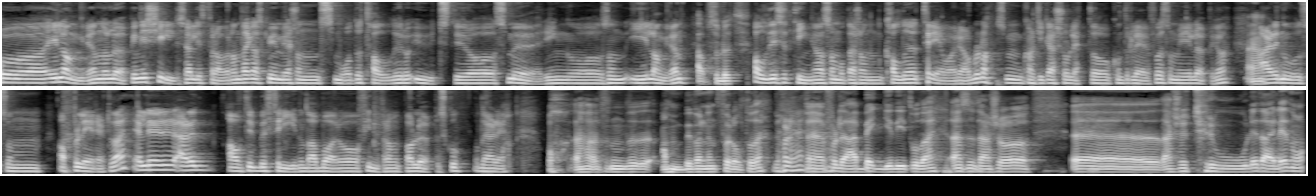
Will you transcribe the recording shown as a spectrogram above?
Og i langrenn og løping de skiller seg litt fra hverandre. Det er ganske mye mer sånn små detaljer og utstyr og smøring og sånn i langrenn. Absolutt. Alle disse tinga som er sånn, kall det trevariabler, da, som kanskje ikke er så lett å kontrollere for som i løpinga. Ja. Er det noe som appellerer til deg, eller er det av og til befriende da bare å finne fram et par løpesko, og det er det? Oh, jeg har et sånn ambivalent forhold til det. det, det. Eh, for det er begge de to der. Jeg synes det er så det er så utrolig deilig nå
